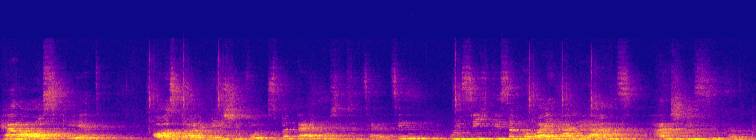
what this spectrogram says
herausgeht aus der Europäischen Volkspartei, wo sie zurzeit sind, und sich dieser neuen Allianz anschließen könnte.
